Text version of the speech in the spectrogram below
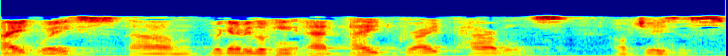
eight weeks, um, we're going to be looking at eight great parables of Jesus.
